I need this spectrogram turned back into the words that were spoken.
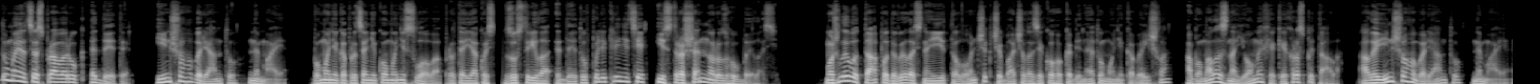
Думаю, це справа рук Едити. Іншого варіанту немає. Бо Моніка про це нікому ні слова, проте якось зустріла Едиту в поліклініці і страшенно розгубилась. Можливо, та подивилась на її талончик чи бачила, з якого кабінету Моніка вийшла, або мала знайомих, яких розпитала, але іншого варіанту немає.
